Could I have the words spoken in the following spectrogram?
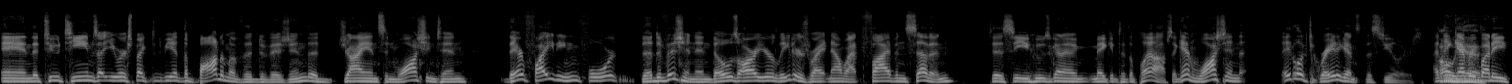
And the two teams that you were expected to be at the bottom of the division, the Giants and Washington, they're fighting for the division. And those are your leaders right now at five and seven to see who's going to make it to the playoffs. Again, Washington, they looked great against the Steelers. I Oh, think yeah. everybody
